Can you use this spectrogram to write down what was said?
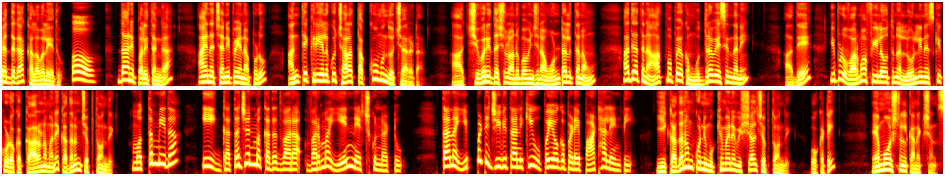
పెద్దగా కలవలేదు. ఓ. దాని ఫలితంగా ఆయన చనిపోయినప్పుడు అంత్యక్రియలకు చాలా తక్కువ ముందొచ్చారట ఆ చివరి దశలో అనుభవించిన ఒంటలితనం అది అతని ఆత్మపై ఒక ముద్ర వేసిందని అదే ఇప్పుడు వర్మ ఫీలవుతున్న లోన్లీనెస్కి కూడా ఒక కారణమనే కథనం చెప్తోంది. మొత్తం మీద ఈ గతజన్మ కథ ద్వారా వర్మ ఏం నేర్చుకున్నట్టు? తన ఇప్పటి జీవితానికి ఉపయోగపడే పాఠాలేంటి? ఈ కథనం కొన్ని ముఖ్యమైన విషయాలు చెప్తోంది. ఒకటి ఎమోషనల్ కనెక్షన్స్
